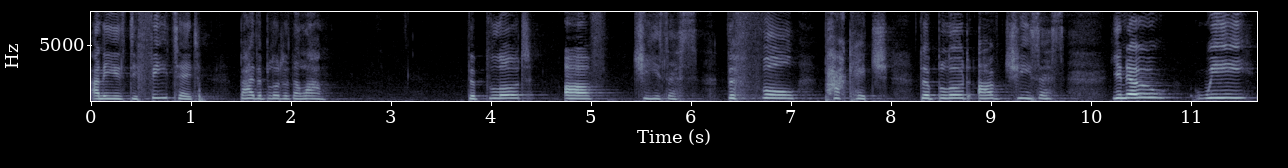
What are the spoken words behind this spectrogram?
And he is defeated by the blood of the Lamb the blood of Jesus, the full package, the blood of Jesus. You know, we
